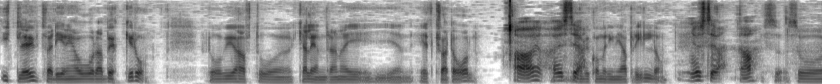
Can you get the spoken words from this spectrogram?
ytterligare utvärderingar av våra böcker då. För då har vi ju haft då kalendrarna i, i en, ett kvartal. Ja, just det. När vi kommer in i april då. Just det, ja. Så, så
